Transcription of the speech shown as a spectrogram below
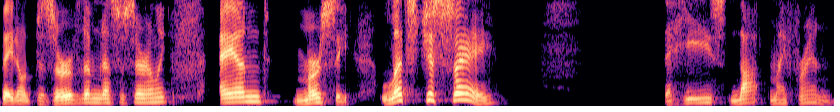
they don't deserve them necessarily, and mercy. Let's just say that he's not my friend,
